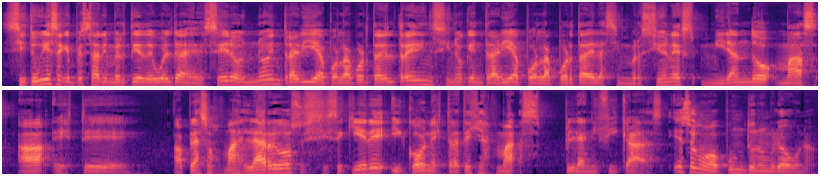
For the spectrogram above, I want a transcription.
si tuviese que empezar a invertir de vuelta desde cero, no entraría por la puerta del trading, sino que entraría por la puerta de las inversiones mirando más a, este, a plazos más largos, si se quiere, y con estrategias más planificadas. Eso como punto número uno.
